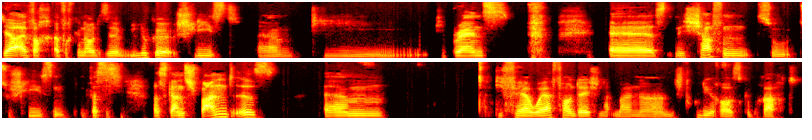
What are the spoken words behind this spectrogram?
ja, einfach, einfach genau diese Lücke schließt, ähm, die, die Brands äh, es nicht schaffen zu, zu schließen. Und was, ich, was ganz spannend ist, ähm, die Fairware Foundation hat mal eine, eine Studie rausgebracht.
